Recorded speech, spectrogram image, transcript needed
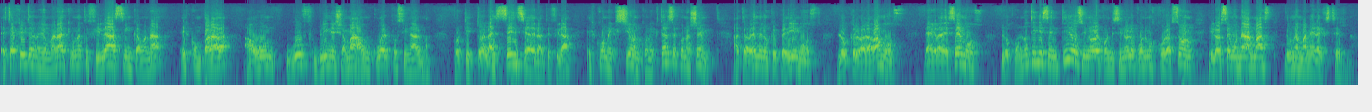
está escrito en el Yomaná que una tefilá sin kabaná es comparada a un guf bline a un cuerpo sin alma. Porque toda la esencia de la tefilá es conexión, conectarse con Hashem a través de lo que pedimos, lo que lo alabamos, le agradecemos, lo cual no tiene sentido si no, lo si no le ponemos corazón y lo hacemos nada más de una manera externa.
